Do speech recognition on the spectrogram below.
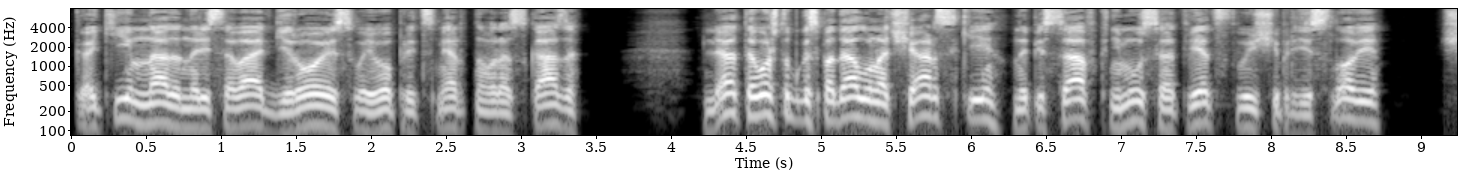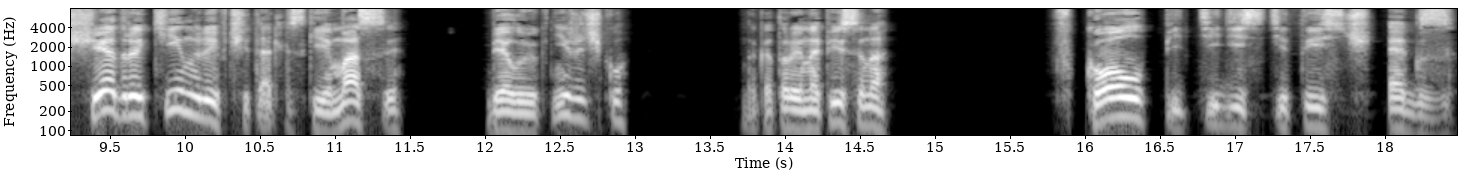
каким надо нарисовать героя своего предсмертного рассказа, для того, чтобы господа Луначарские, написав к нему соответствующее предисловие, щедро кинули в читательские массы белую книжечку, на которой написано «В кол пятидесяти тысяч экз».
